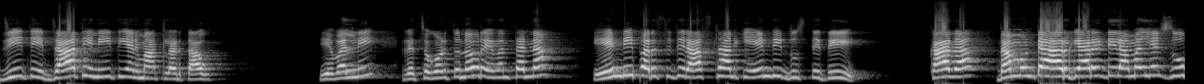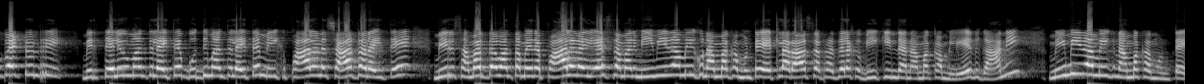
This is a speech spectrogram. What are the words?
జీతి జాతి నీతి అని మాట్లాడతావు. ఎవల్ని రెచ్చగొడుతున్నావు రేవంత్ అన్న ఏంది పరిస్థితి? రాష్ట్రానికి ఏంది దుస్థితి? కాదా? దమ్ముంటే ఆరు గ్యారంటీలు అమలు చేసి చూపెట్టుండ్రి. మీరు తెలివిమంతులైతే బుద్ధిమంతులైతే మీకు పాలన శాతరైతే మీరు సమర్థవంతమైన పాలన చేస్తామని మీ మీద మీకు నమ్మకం ఉంటే ఎట్లా రాష్ట్ర ప్రజలకు వీకిందా నమ్మకం లేదు కానీ మీ మీద మీకు నమ్మకం ఉంటే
